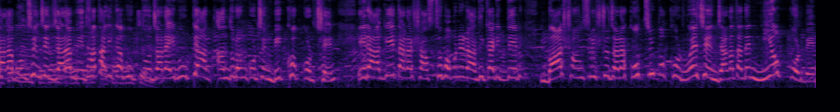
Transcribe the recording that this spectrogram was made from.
তারা বলছেন যে যারা মেধা তালিকাভুক্ত যারা এই মুহূর্তে আন্দোলন করছেন বিক্ষোভ করছেন এর আগে তারা স্বাস্থ্য ভবনের আধিকারিকদের বা সংশ্লিষ্ট যারা কর্তৃপক্ষ রয়েছেন, যারা তাদের নিয়োগ করবেন,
